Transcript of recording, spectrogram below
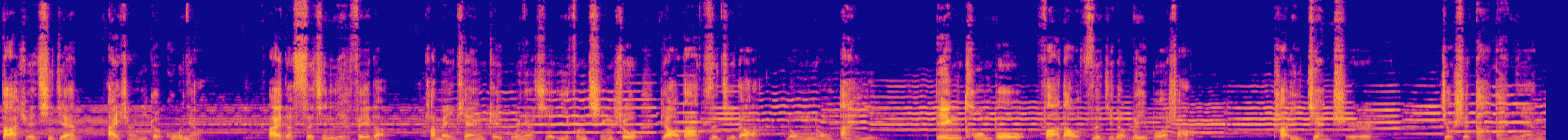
大学期间爱上一个姑娘，爱得撕心裂肺的，他每天给姑娘写一封情书，表达自己的浓浓爱意，并同步发到自己的微博上。他一坚持就是大半年。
